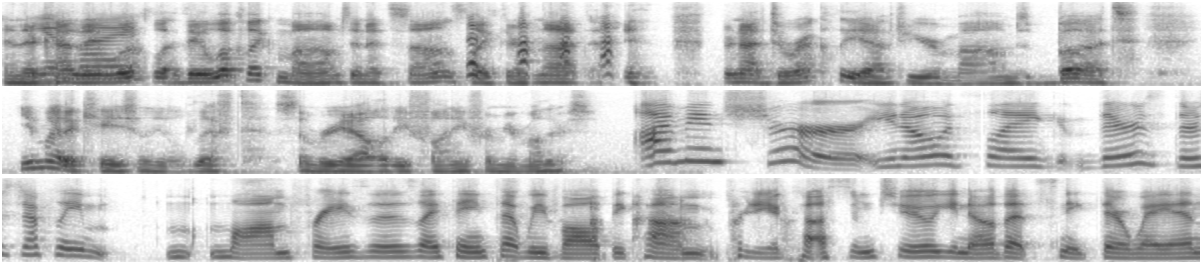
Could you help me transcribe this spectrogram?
And they're kind of they look like they look like moms and it sounds like they're not they're not directly after your moms but you might occasionally lift some reality funny from your mothers I mean, sure. You know, it's like there's there's definitely mom phrases I think that we've all become pretty accustomed to. You know, that sneak their way in.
